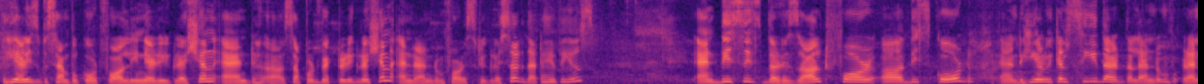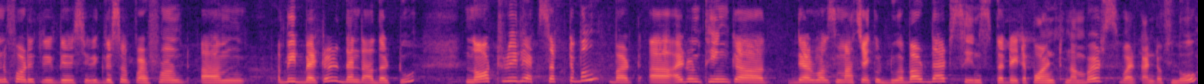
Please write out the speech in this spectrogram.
here is the sample code for linear regression and uh, support vector regression and random forest regressor that I have used and this is the result for uh, this code. And here we can see that the random, random forest regressor performed um, a bit better than the other two. Not really acceptable, but uh, I don't think uh, there was much I could do about that since the data point numbers were kind of low.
